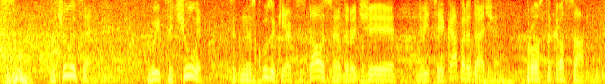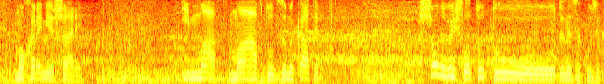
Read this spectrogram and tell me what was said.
Фу, ви чули це? Ви це чули? Це Денис Кузик, як це сталося? До речі, дивіться, яка передача. Просто краса. Мохарем Єшарі. І мав, мав тут замикати. Що не вийшло тут у Дениса Кузика?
